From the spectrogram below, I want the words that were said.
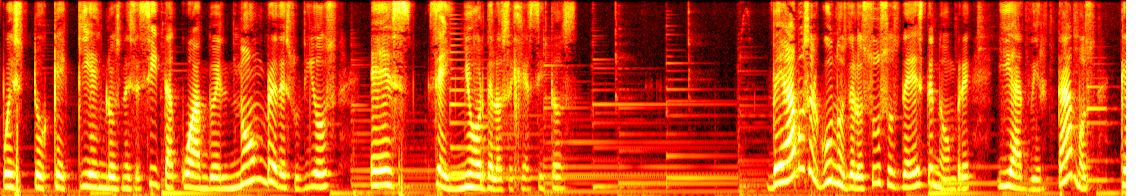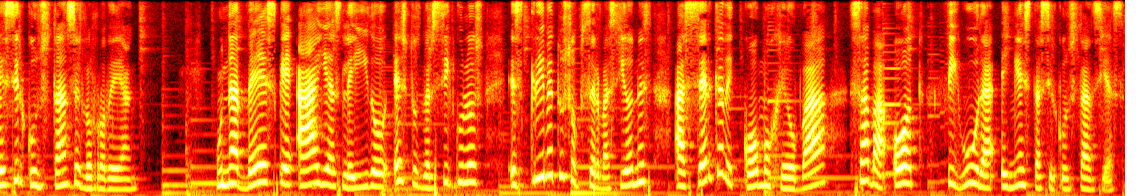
puesto que quien los necesita cuando el nombre de su Dios es Señor de los ejércitos. Veamos algunos de los usos de este nombre y advirtamos qué circunstancias lo rodean. Una vez que hayas leído estos versículos, escribe tus observaciones acerca de cómo Jehová Sabaoth figura en estas circunstancias.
